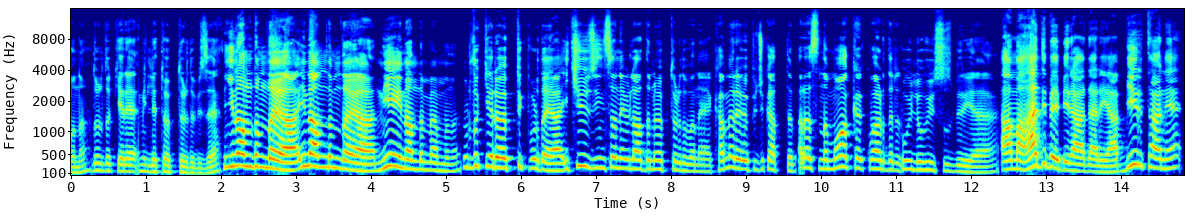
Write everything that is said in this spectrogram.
bunu. Durduk yere milleti öptürdü bize. İnandım da ya. inandım da ya. Niye inandım ben buna? Durduk yere öptük burada ya. 200 insan evladını öptürdü bana ya. Kameraya öpücük attım. Arasında muhakkak vardır huylu huysuz biri ya. Ama hadi be birader ya. Bir tane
